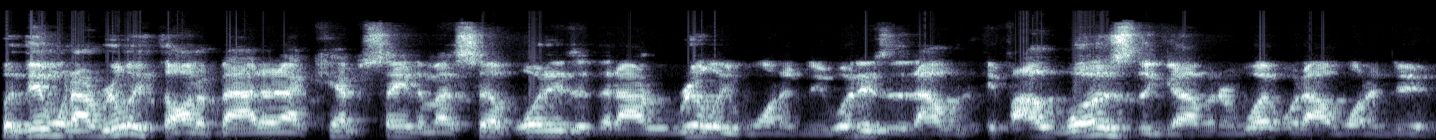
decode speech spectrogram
But then when I really thought about it, I kept saying to myself, what is it that I really want to do? What is it that I would, if I was the governor, what would I want to do?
